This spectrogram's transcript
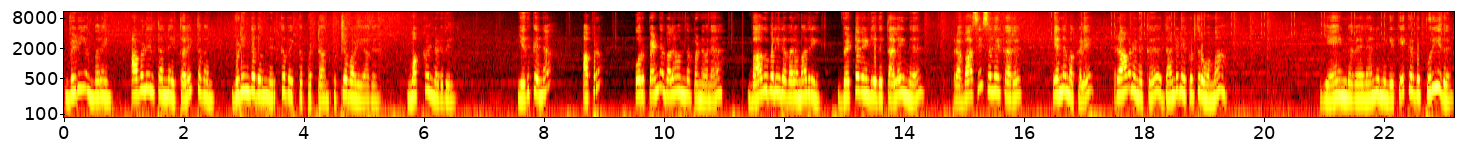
விடியும் வரை அவளில் தன்னை தொலைத்தவன் விடிந்ததும் நிற்க வைக்கப்பட்டான் குற்றவாளியாக. மக்கள் நடுவில் எதுக்கு என்ன? அப்புறம்? ஒரு பெண்ணை பலவந்தம் பண்ணவன? பாகுபலியில வர மாதிரி வெட்ட வேண்டியது தலைன்னு பிரபாசே சொல்லியிருக்காரு. என்ன மக்களே ராவணனுக்கு தண்டனை கொடுத்துருவோமா? ஏன் இந்த வேலைன்னு நீங்க கேக்குறது புரியுது.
